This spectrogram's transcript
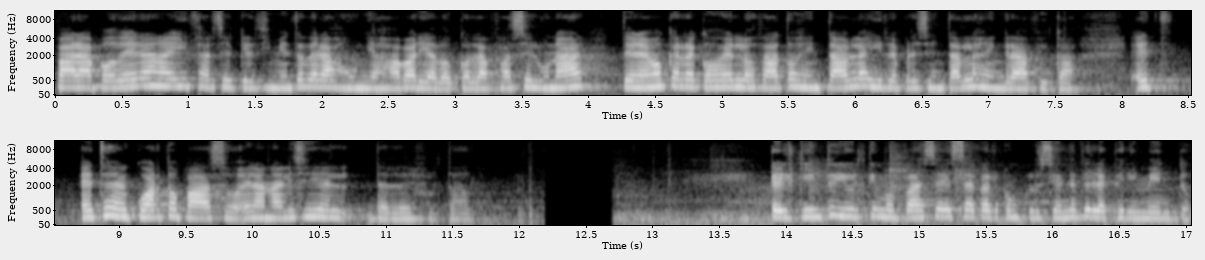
Para poder analizar si el crecimiento de las uñas ha variado con la fase lunar, tenemos que recoger los datos en tablas y representarlas en gráficas. Este es el cuarto paso, el análisis del, del resultado. El quinto y último paso es sacar conclusiones del experimento.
